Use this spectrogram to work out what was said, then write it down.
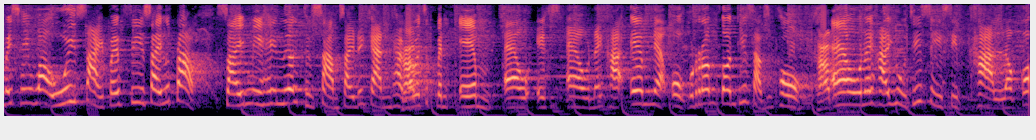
ไม่ใช่ว่าอุ้ยใส่ไปฟรีไซส์หรือเปล่าไซส์มีให้เลือกถึง 3 ไซส์ด้วยกันค่ะครับไม่ว่าจะเป็น M L XL นะคะ M เนี่ยอกเริ่มต้นที่ ครับ 36 L นะคะอยู่ที่ 40 ค่ะ แล้วก็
